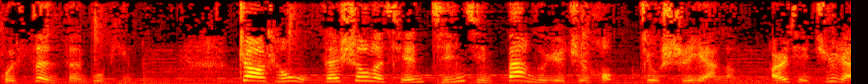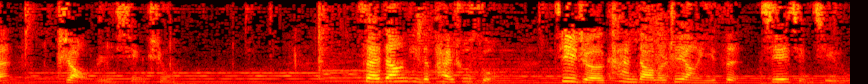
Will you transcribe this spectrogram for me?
会愤愤不平。赵成武在收了钱仅仅半个月之后就食言了，而且居然找人行凶。在当地的派出所，记者看到了这样一份接警记录，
